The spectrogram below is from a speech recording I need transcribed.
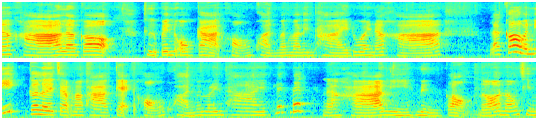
นะคะ แล้วก็ ถือเป็นโอกาสของขวัญวันวาเลนไทน์ด้วยนะคะ แล้วก็วันนี้ก็เลยจะมาพาแกะของขวัญวันวาเลนไทน์เล็กๆนะคะ มี 1 กล่องเนาะน้องชิน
